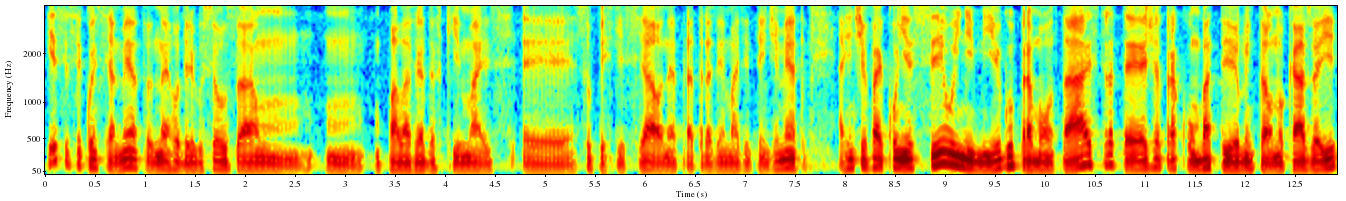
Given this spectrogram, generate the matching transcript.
Esse sequenciamento, né, Rodrigo, se eu usar um, um, um palavreado aqui mais é, superficial, né, para trazer mais entendimento, a gente vai conhecer o inimigo para montar a estratégia para combatê-lo. Então, no caso aí,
